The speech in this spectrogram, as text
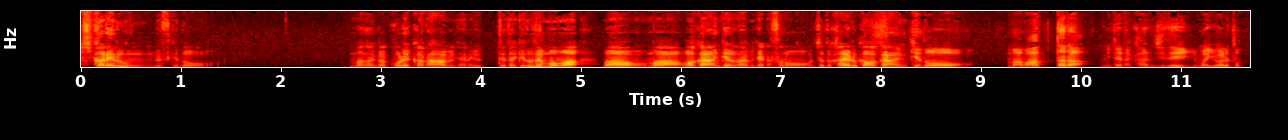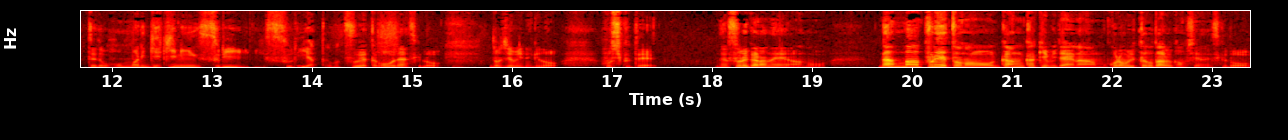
聞かれるんですけど、まあなんかこれかな、みたいな言ってたけど、でもまあ、まあまあ、わからんけどな、みたいな、その、ちょっと変えるかわからんけど、まあまあったら、みたいな感じで、まあ言われとって、でもほんまに激人3、3やったか、2やったか覚えてないんですけど、どっちでもいいんだけど、欲しくて。ねそれからね、あの、ナンバープレートの願掛けみたいな、これも言ったことあるかもしれないですけど、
